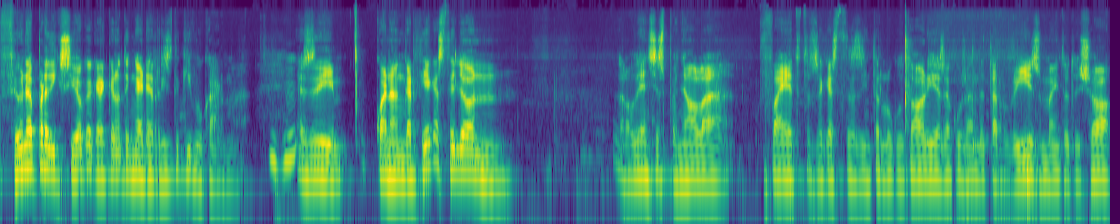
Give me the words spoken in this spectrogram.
fer una predicció que crec que no tinc gaire risc d'equivocar-me. Uh -huh. És a dir, quan en García Castellón de l'Audiència Espanyola feia totes aquestes interlocutòries acusant de terrorisme i tot això,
